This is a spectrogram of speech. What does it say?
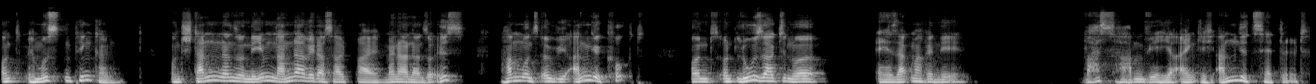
und wir mussten pinkeln und standen dann so nebeneinander, wie das halt bei Männern dann so ist, haben uns irgendwie angeguckt und, und Lou sagte nur, ey, sag mal René, was haben wir hier eigentlich angezettelt?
